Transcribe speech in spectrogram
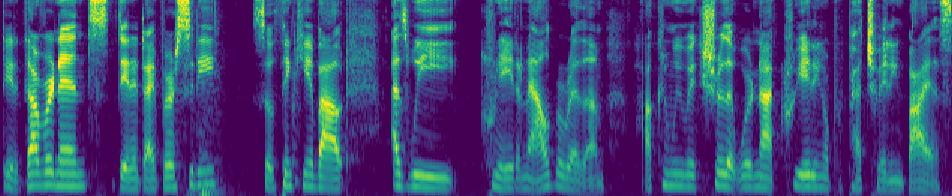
data governance, data diversity. So thinking about as we create an algorithm, how can we make sure that we're not creating or perpetuating bias?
